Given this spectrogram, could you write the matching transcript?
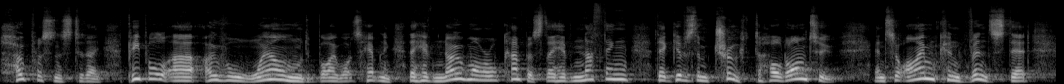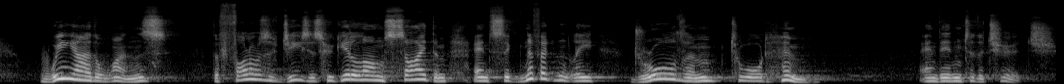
hopelessness today. People are overwhelmed by what's happening. They have no moral compass, they have nothing that gives them truth to hold on to. And so I'm convinced that we are the ones, the followers of Jesus, who get alongside them and significantly draw them toward Him and then to the church.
